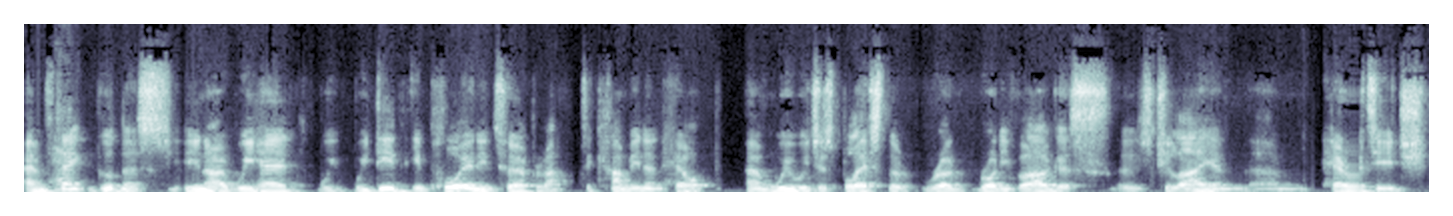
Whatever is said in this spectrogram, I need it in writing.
and thank goodness, you know, we had we, we did employ an interpreter to come in and help. Um, we were just blessed that Rod, Roddy Vargas, whose Chilean um, heritage,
